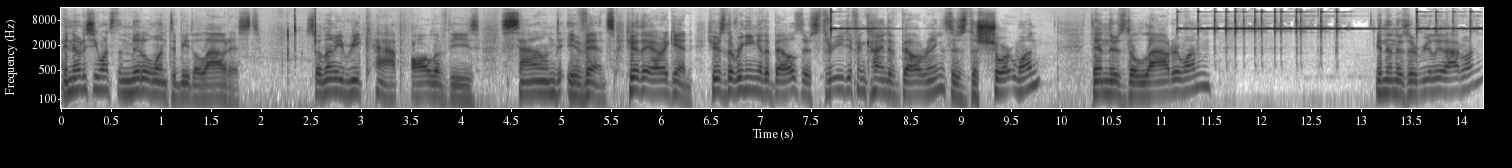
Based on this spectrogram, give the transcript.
And notice he wants the middle one to be the loudest. So let me recap all of these sound events. Here they are again. Here's the ringing of the bells. There's three different kind of bell rings. There's the short one, then there's the louder one, and then there's a really loud one.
